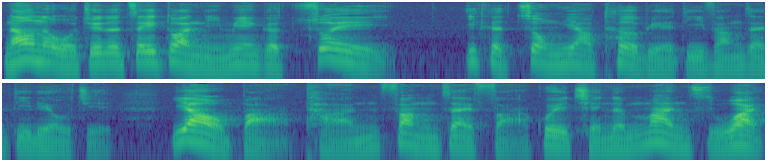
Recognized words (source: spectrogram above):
然后呢，我觉得这一段里面一个最一个重要特别的地方在第六节，要把坛放在法柜前的幔子外，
